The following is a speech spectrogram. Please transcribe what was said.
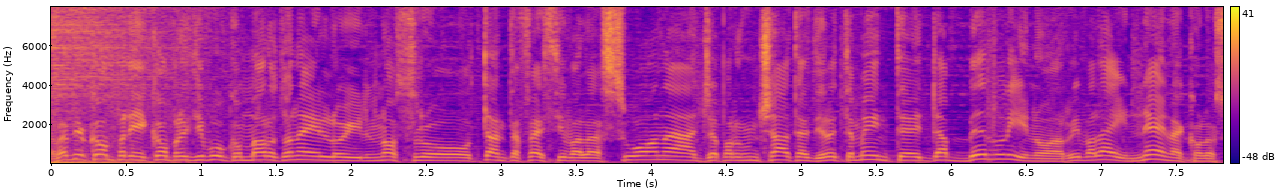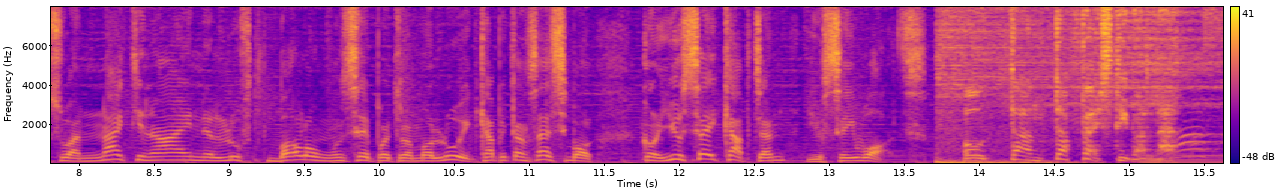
Radio Company e Company TV con Mauro Tonello, il nostro 80 Festival suona già pronunciata direttamente da Berlino. Arriva lei, Nena, con la sua 99 Luftballons e poi troviamo lui, Capitan Sensible, con You Say Captain, You Say What. 80 Festival.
